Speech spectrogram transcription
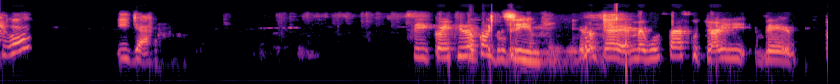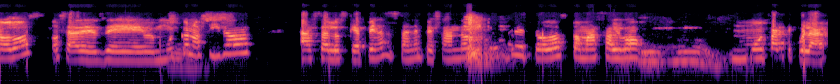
algo y ya. Sí, coincido con Rubí. Sí. Creo que me gusta escuchar y de todos, o sea, desde muy conocidos hasta los que apenas están empezando, y creo que de todos tomas algo muy particular.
